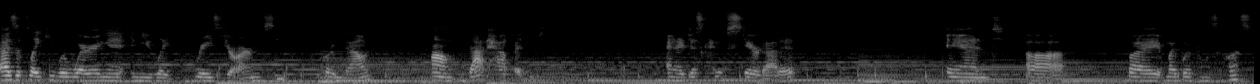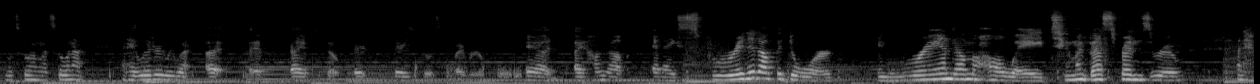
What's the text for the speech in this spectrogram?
as if like you were wearing it and you like raised your arms and put them down. Um, that happened, and I just kind of stared at it. And uh, my my boyfriend was like, "What's what's going on? What's going on?" And I literally went, I, I, I have to go. There, there's a ghost in my room. And I hung up and I sprinted out the door and ran down the hallway to my best friend's room. And I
